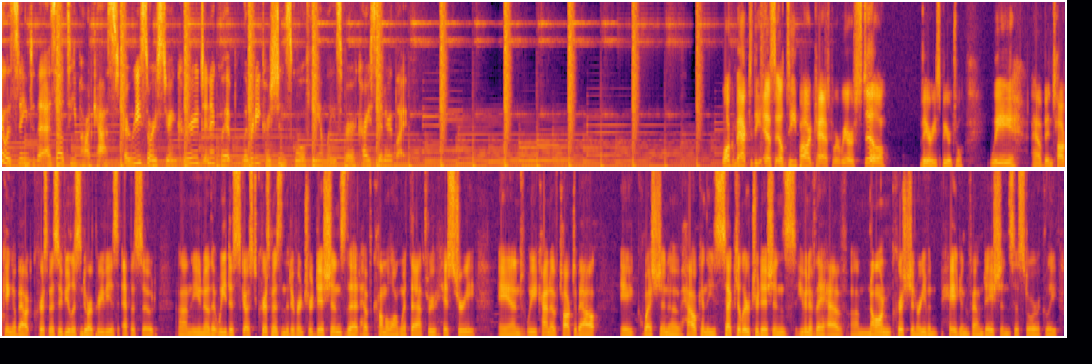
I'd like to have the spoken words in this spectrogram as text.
are listening to the SLT Podcast, a resource to encourage and equip Liberty Christian School families for a Christ centered life. Welcome back to the SLT podcast, where we are still very spiritual. We have been talking about Christmas. If you listen to our previous episode, um, you know that we discussed Christmas and the different traditions that have come along with that through history. And we kind of talked about a question of how can these secular traditions, even if they have um, non-Christian or even pagan foundations historically,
